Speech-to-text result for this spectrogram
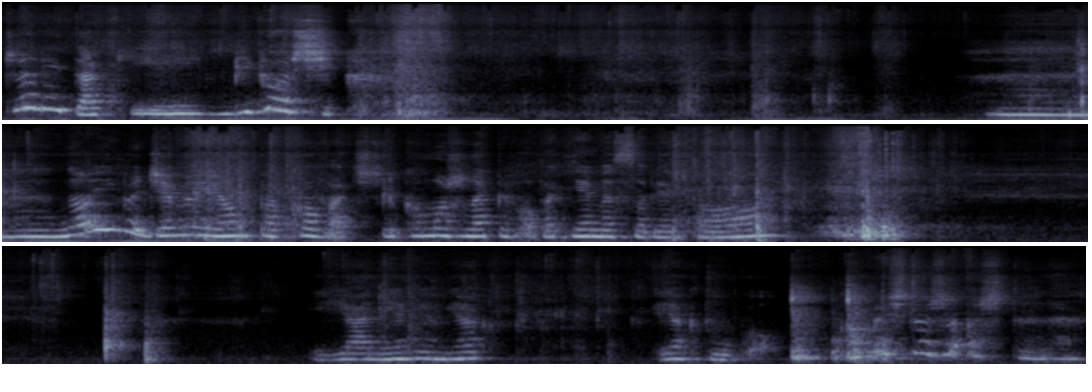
czyli taki bigosik. No i będziemy ją pakować. Tylko może najpierw obetniemy sobie to. Ja nie wiem jak, jak długo. A myślę, że aż tyle.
